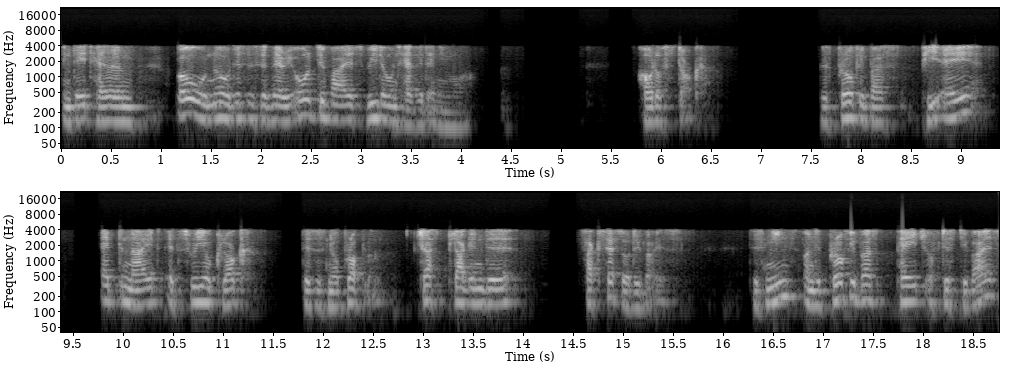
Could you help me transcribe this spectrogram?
and they tell him, oh no, this is a very old device, we don't have it anymore out of stock. With Profibus PA at the night at 3 o'clock, this is no problem. Just plug in the successor device. This means on the Profibus page of this device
